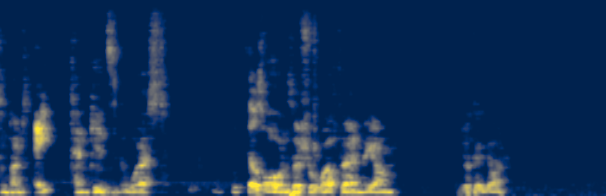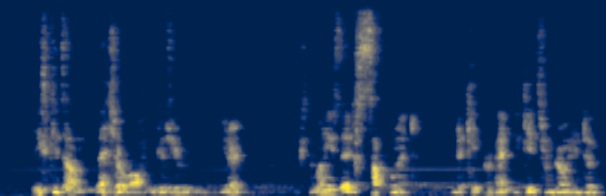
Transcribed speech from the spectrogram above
sometimes eight, ten kids at the worst, was all on social welfare, and they're going, look at it going, these kids aren't better off because you, you know, the money is there to supplement and to keep prevent the kids from going into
